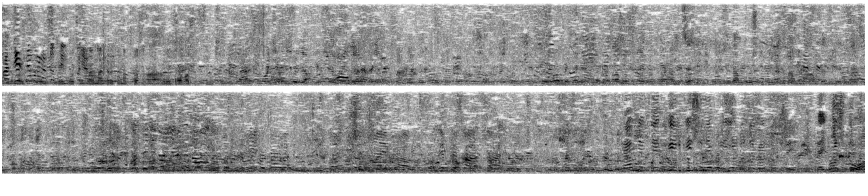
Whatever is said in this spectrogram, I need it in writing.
А цих не можна добити. Два метри, то просто треба щось інше. Там трошки більше, там, там, де не всім, там, Главное, цей двір більше не приїде, наверное, в житті. Ніхто.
